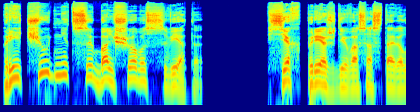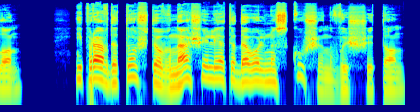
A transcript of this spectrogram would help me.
Причудницы большого света, Всех прежде вас оставил он. И правда то, что в наше лето довольно скушен высший тон.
